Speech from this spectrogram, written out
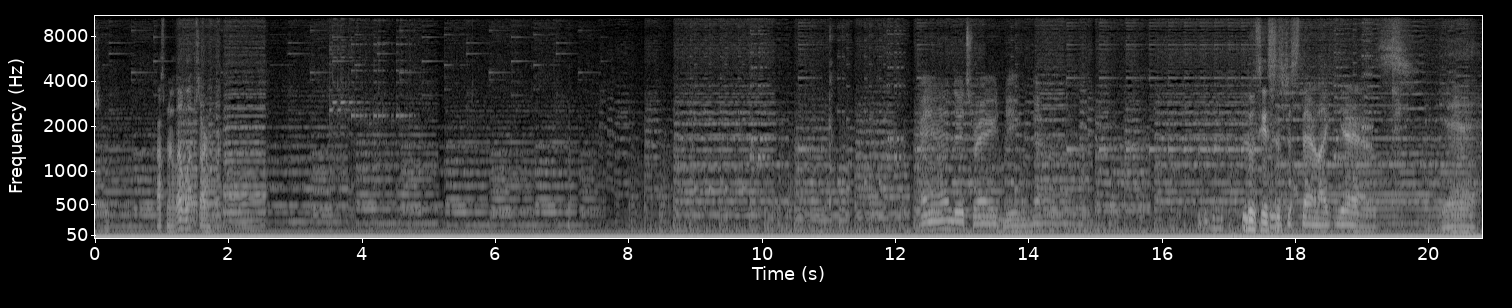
so. Last minute level ups are important. And it's raining now. Lucius is just there, like, yes. Yes.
